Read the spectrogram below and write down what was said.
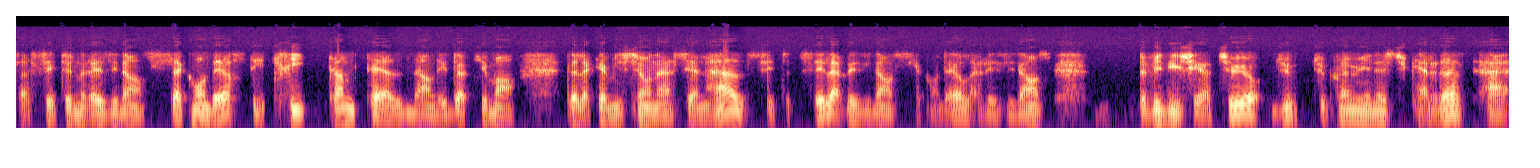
Ça, c'est une résidence secondaire. C'est écrit comme tel dans les documents de la Commission nationale. C'est la résidence secondaire, la résidence villégiature du, du premier ministre du Canada à-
